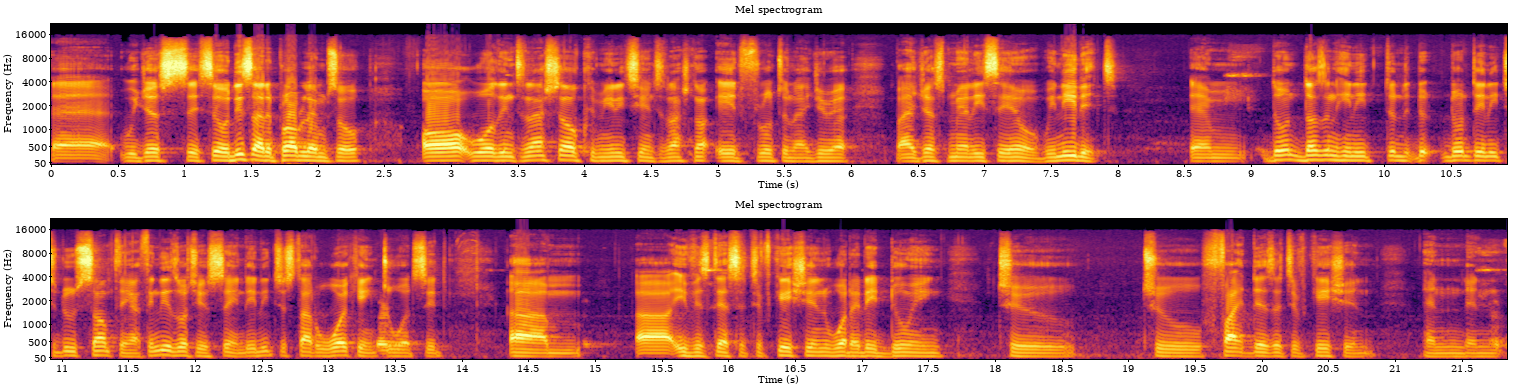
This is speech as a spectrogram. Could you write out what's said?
uh, we just say, so these are the problems, so, or will the international community, international aid flow to Nigeria by just merely saying, oh, we need it? Um, don't doesn't he need to, don't they need to do something? I think this is what you're saying. They need to start working towards it. Um, uh, if it's desertification, what are they doing to to fight desertification? And then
